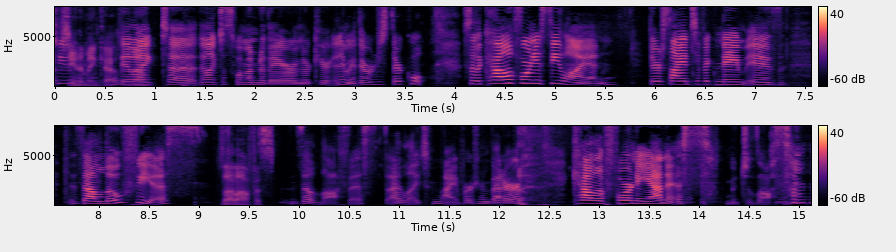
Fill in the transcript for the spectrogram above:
I've too. seen them in Catalina. They like to they like to swim under there and they're cute. Anyway, they were just they're cool. So the California sea lion, their scientific name is Xalophius. Xylophus. Zalophus. I liked my version better. Californianus, which is awesome.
